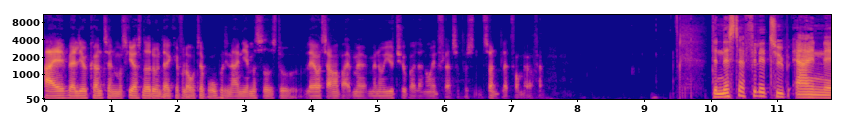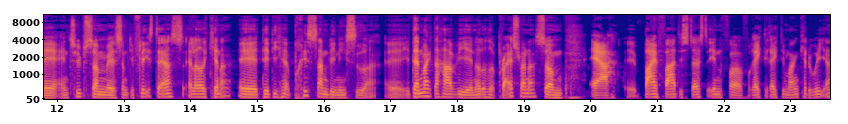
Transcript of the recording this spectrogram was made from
high value content, måske også noget, du endda kan få lov til at bruge på din egen hjemmeside, hvis du laver et samarbejde med, med nogle YouTuber eller nogle influencer på sådan, sådan en platform i hvert fald. Den næste affiliate-type er en, øh, en type, som, øh, som de fleste af os allerede kender. Øh, det er de her prissammenligningssider. Øh, I Danmark der har vi øh, noget, der hedder Price Runner, som er øh, by far de største inden for, for rigtig, rigtig mange kategorier.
